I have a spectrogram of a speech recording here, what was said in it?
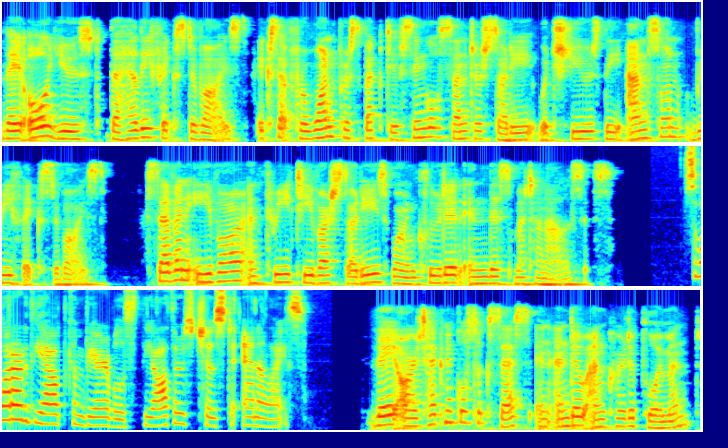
They all used the Heli-FX device, except for one prospective single-center study which used the Anson Refix device. Seven EVAR and three TEVAR studies were included in this meta-analysis. So what are the outcome variables the authors chose to analyze? They are technical success in endo anchor deployment,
